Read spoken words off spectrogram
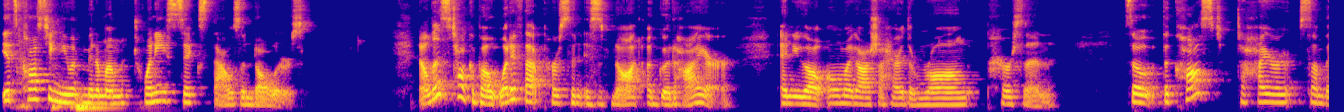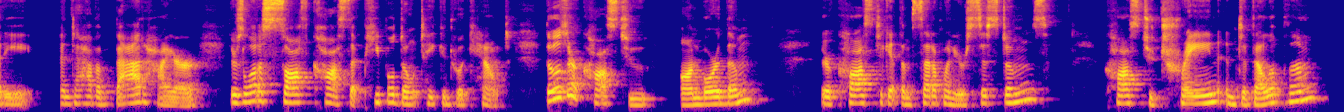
it's costing you at minimum $26,000. Now let's talk about what if that person is not a good hire and you go, oh my gosh, I hired the wrong person. So the cost to hire somebody and to have a bad hire, there's a lot of soft costs that people don't take into account. Those are costs to onboard them, there are costs to get them set up on your systems, costs to train and develop them,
